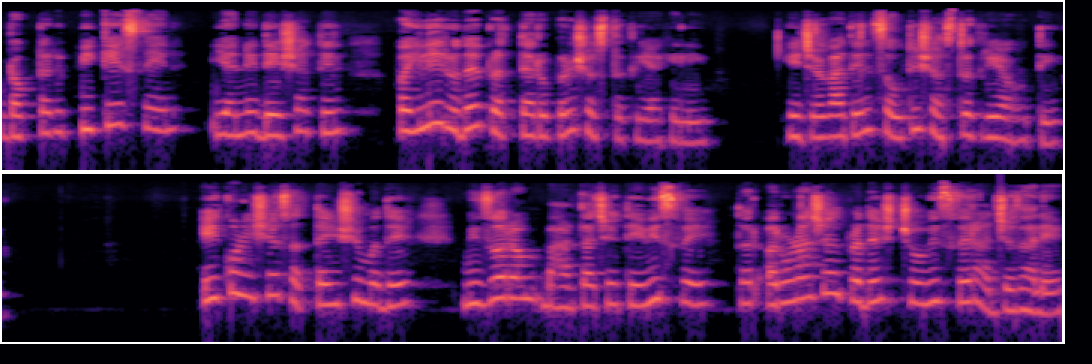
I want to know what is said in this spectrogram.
डॉक्टर पी के सेन यांनी देशातील पहिली हृदय प्रत्यारोपण शस्त्रक्रिया केली. ही जगातील चौथी शस्त्रक्रिया होती. एकोणीसशे सत्याऐंशी मध्ये मिझोरम भारताचे तेवीसवे तर अरुणाचल प्रदेश चोवीसवे राज्य झाले.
